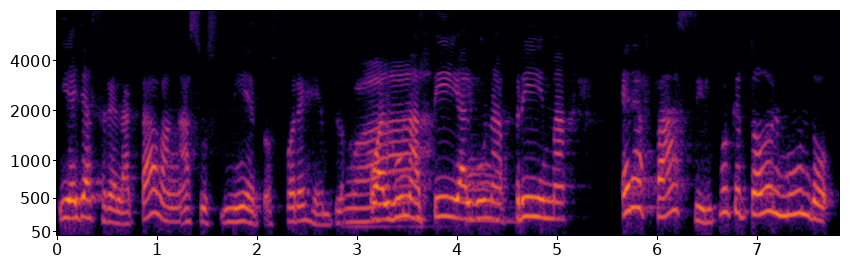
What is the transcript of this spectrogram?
Y ellas relactaban a sus nietos, por ejemplo, o alguna tía, alguna prima, era fácil porque todo el mundo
